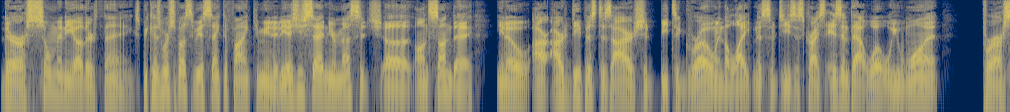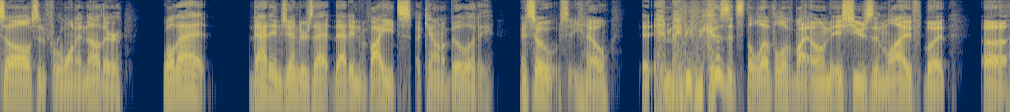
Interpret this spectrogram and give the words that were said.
there are so many other things, because we're supposed to be a sanctifying community, as you said in your message uh, on Sunday. You know, our our deepest desire should be to grow in the likeness of Jesus Christ. Isn't that what we want for ourselves and for one another? Well, that that engenders that that invites accountability and so, you know it, maybe because it's the level of my own issues in life but uh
